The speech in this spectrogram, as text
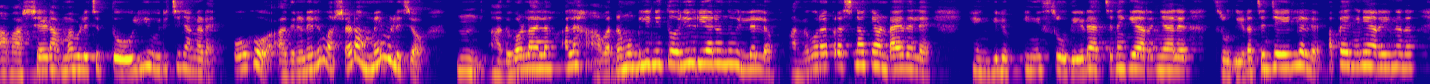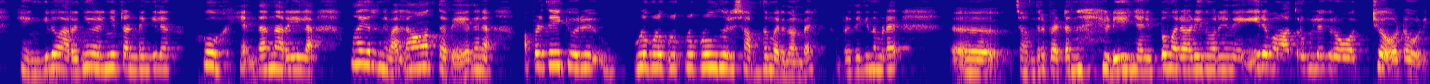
ആ വർഷയുടെ അമ്മ വിളിച്ച് തോലി ഉരിച്ച് ഞങ്ങളുടെ ഓഹോ അതിനിടയിൽ വർഷയുടെ അമ്മയും വിളിച്ചോ? ഉം അത് കൊള്ളാലോ. അല്ല അവരുടെ മുമ്പിൽ ഇനി തൊലി ഉരിയാനൊന്നും ഇല്ലല്ലോ. അന്ന് കുറേ പ്രശ്നമൊക്കെ ഉണ്ടായതല്ലേ. എങ്കിലും ഇനി ശ്രുതിയുടെ അച്ഛനൊക്കെ അറിഞ്ഞാൽ ശ്രുതിയുടെ അച്ഛൻ ജയിലിലല്ലേ. അപ്പൊ എങ്ങനെയാ അറിയുന്നത്? എങ്കിലും അറിഞ്ഞു കഴിഞ്ഞിട്ടുണ്ടെങ്കിൽ ഓ എന്താന്നറിയില്ല. വയറിന് വല്ലാത്ത വേദന. അപ്പോഴത്തേക്കും ഒരു ഗുളു ഗുളു ഗുളു ഗുളു ഗുളു എന്നൊരു ശബ്ദം വരുന്നുണ്ടേ. അപ്പോഴത്തേക്കും നമ്മുടെ ചന്ദ്ര പെട്ടെന്ന് ഇടി ഞാൻ ഇപ്പം വരാടി എന്ന് പറഞ്ഞ് നേരെ ബാത്റൂമിലേക്ക് ഒരു ഒറ്റ ഓട്ടം ഓടി.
